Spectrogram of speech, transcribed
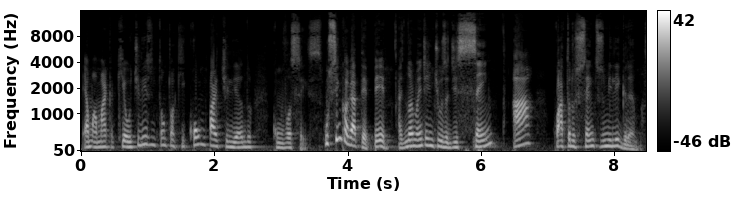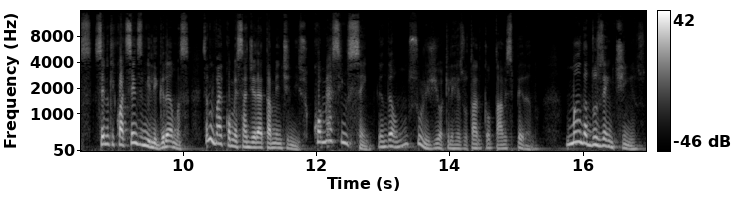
é uma marca que eu utilizo, então estou aqui compartilhando com vocês. O 5-HTP, normalmente a gente usa de 100 a 400 miligramas. Sendo que 400 miligramas, você não vai começar diretamente nisso. Comece em 100. Leandrão, não surgiu aquele resultado que eu estava esperando. Manda duzentinhos.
